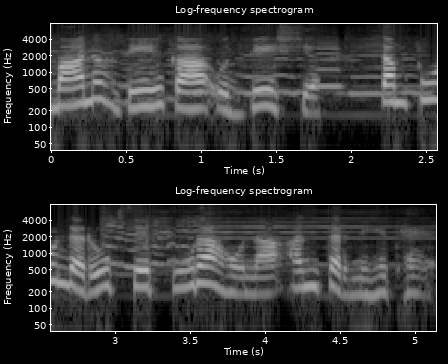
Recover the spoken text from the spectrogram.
मानव देह का उद्देश्य संपूर्ण रूप से पूरा होना अंतर्निहित है।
